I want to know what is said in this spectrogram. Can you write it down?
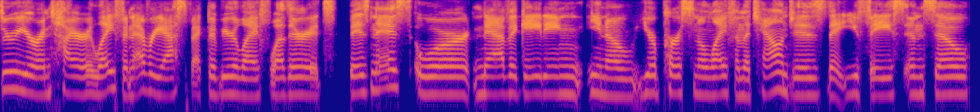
through your entire life in every aspect of your life whether it's business or navigating you know your personal life and the challenges that you face. And so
